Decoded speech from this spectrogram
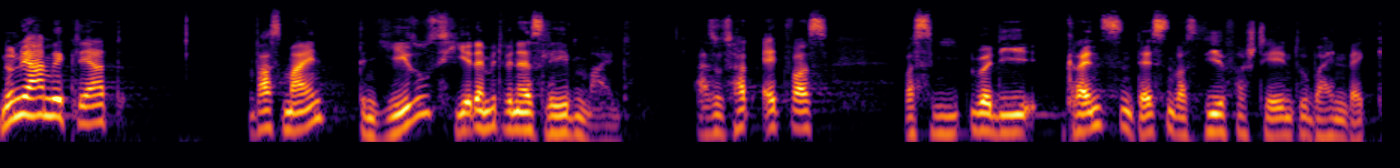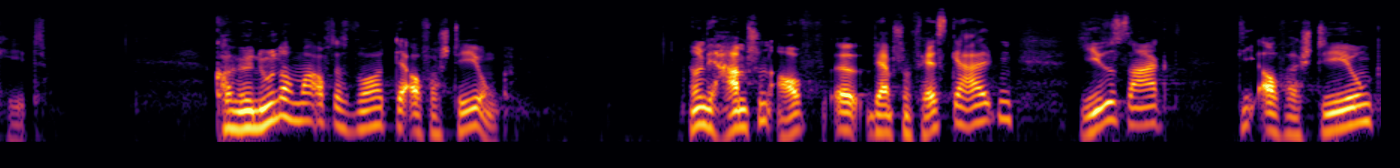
Nun, wir haben geklärt, was meint denn Jesus hier damit, wenn er das Leben meint? Also es hat etwas was über die Grenzen dessen, was wir verstehen, darüber hinweggeht. Kommen wir nun noch mal auf das Wort der Auferstehung. Und wir haben schon auf, äh, wir haben schon festgehalten, Jesus sagt, die Auferstehung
